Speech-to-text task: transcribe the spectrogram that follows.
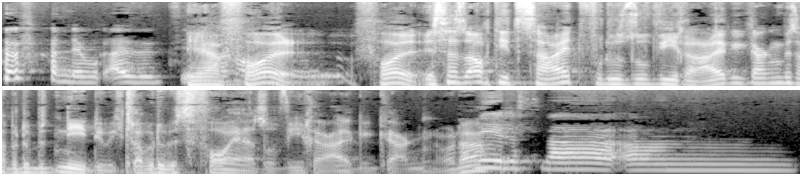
von dem Reiseziel Ja, voll, voll. Ist das auch die Zeit, wo du so viral gegangen bist? Aber du bist, nee, ich glaube, du bist vorher so viral gegangen, oder? Nee, das war ähm,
